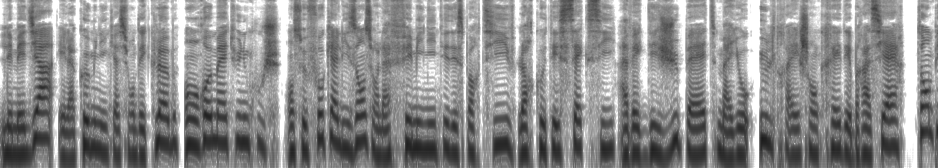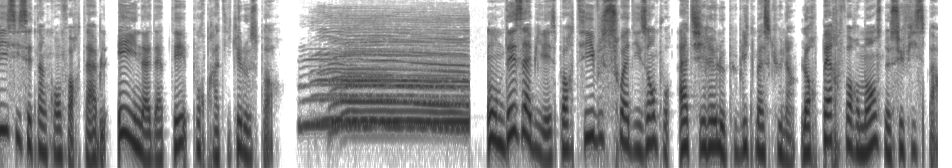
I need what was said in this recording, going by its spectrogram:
Les médias et la communication des clubs en remettent une couche en se focalisant sur la féminité des sportives, leur côté sexy, avec des jupettes, maillots ultra échancrés, des brassières. Tant pis si c'est inconfortable et inadapté pour pratiquer le sport. On déshabille les sportives soi-disant pour attirer le public masculin. Leurs performances ne suffisent pas.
